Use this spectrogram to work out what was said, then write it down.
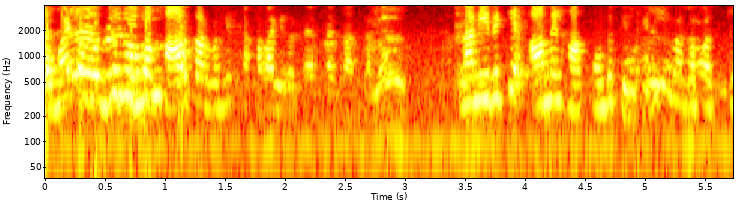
ಟೊಮೆಟೊ ಗೊಜ್ಜು ತುಂಬಾ ಖಾರ ಖಾರವಾಗಿ ಸಖತ್ತಾಗಿರುತ್ತೆ ಅಂತ ಇದ್ರು ನಾನು ಇದಕ್ಕೆ ಆಮೇಲೆ ಹಾಕೊಂಡು ತಿಂತೀನಿ. ಇವಾಗ ಫಸ್ಟ್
